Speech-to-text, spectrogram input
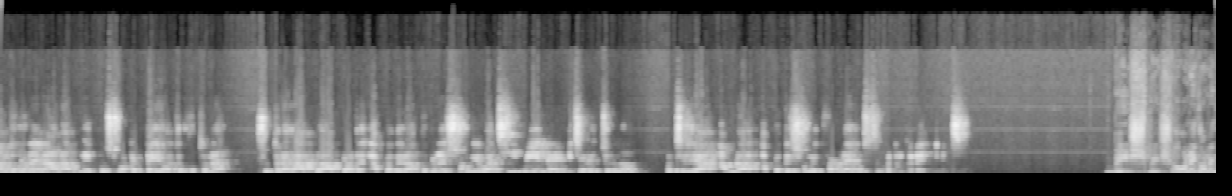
আন্দোলনে না নামলে পোস্টমর্টমটাই হয়তো হতো না। সুতরাং আমরা আপনার, আপনাদের আন্দোলনের সঙ্গেও আছি। মেয়ে ন্যায় বিচারের জন্য হচ্ছে যে আমরা আপনাদের সঙ্গে ধর্নায় বসতে পর্যন্ত রাজি আছি বেশ বেশ। অনেক অনেক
